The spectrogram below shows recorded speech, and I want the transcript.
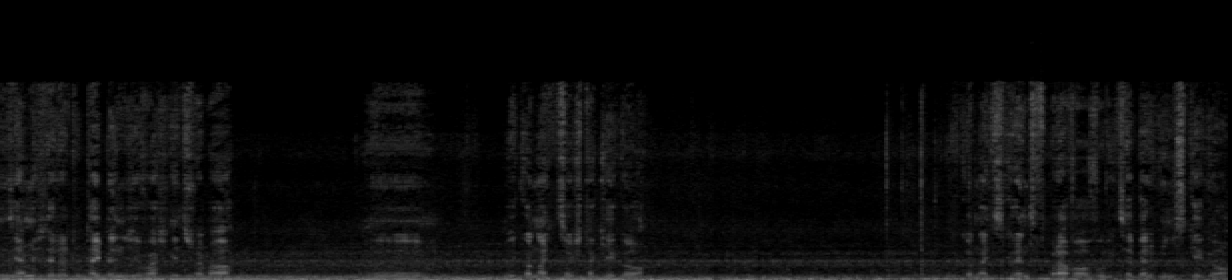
Więc ja myślę, że tutaj będzie właśnie trzeba yy, wykonać coś takiego. Wykonać skręt w prawo w ulicę Berwińskiego.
